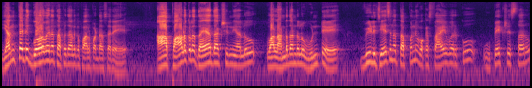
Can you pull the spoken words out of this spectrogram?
ఎంతటి ఘోరమైన తప్పిదాలకు పాల్పడ్డా సరే ఆ పాలకుల దయాదాక్షిణ్యాలు వాళ్ళ అండదండలు ఉంటే వీళ్ళు చేసిన తప్పుని ఒక స్థాయి వరకు ఉపేక్షిస్తారు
